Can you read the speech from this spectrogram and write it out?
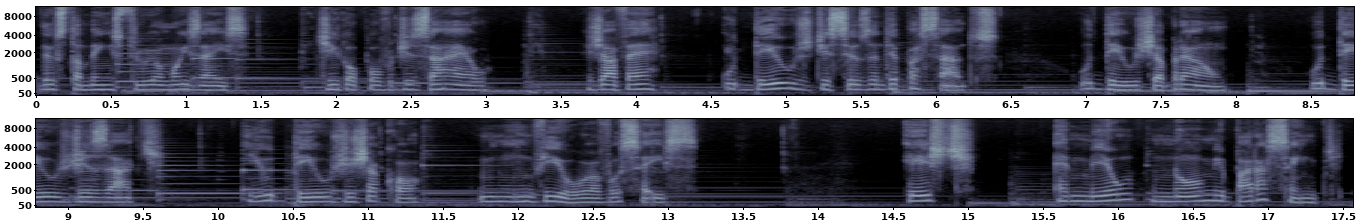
Deus também instruiu a Moisés: Diga ao povo de Israel: Javé, o Deus de seus antepassados, o Deus de Abraão, o Deus de Isaque e o Deus de Jacó, me enviou a vocês. Este é meu nome para sempre,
